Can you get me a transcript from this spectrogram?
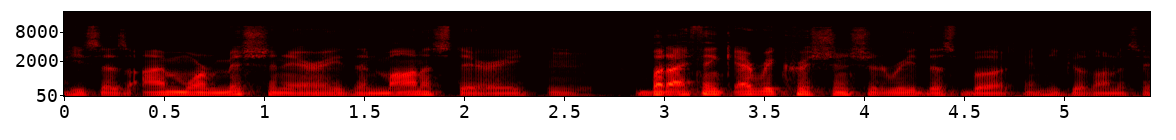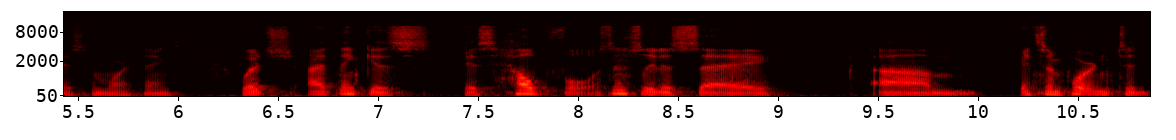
he says, I'm more missionary than monastery. Mm but I think every Christian should read this book. And he goes on to say some more things, which I think is is helpful. Essentially, to say um, it's important to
